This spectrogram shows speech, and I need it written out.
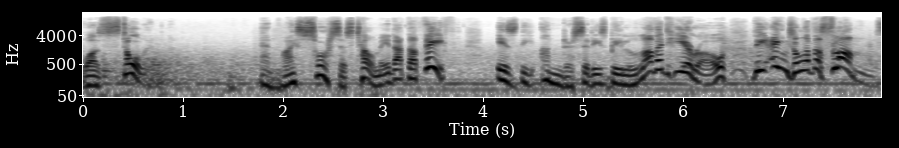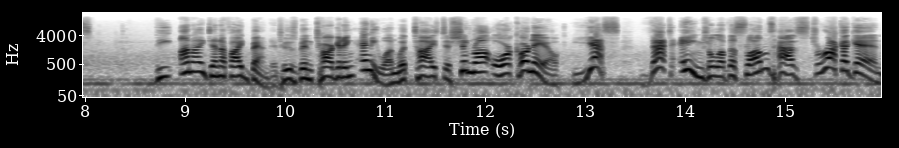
was stolen. And my sources tell me that the thief is the Undercity's beloved hero, the Angel of the Slums! The unidentified bandit who's been targeting anyone with ties to Shinra or Corneo. Yes, that Angel of the Slums has struck again!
